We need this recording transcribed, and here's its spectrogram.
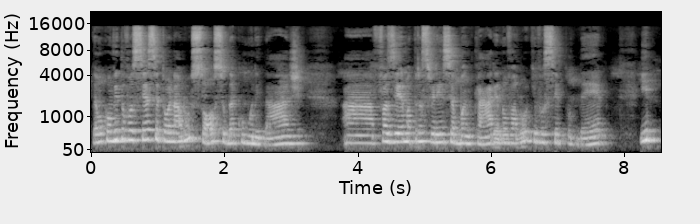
Então, eu convido você a se tornar um sócio da comunidade, a fazer uma transferência bancária no valor que você puder e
